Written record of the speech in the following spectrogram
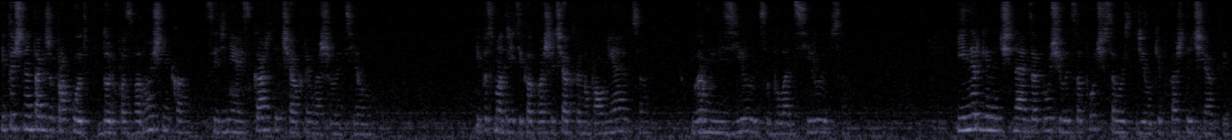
И точно так же проходит вдоль позвоночника, соединяясь с каждой чакрой вашего тела. И посмотрите, как ваши чакры наполняются, гармонизируются, балансируются. И энергия начинает закручиваться по часовой стрелке в каждой чакре.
